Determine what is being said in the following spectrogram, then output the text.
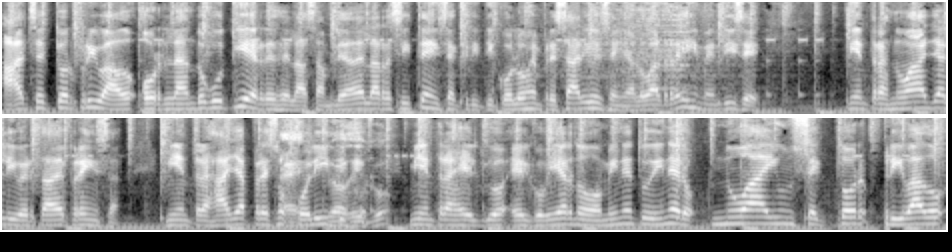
al sector privado, Orlando Gutiérrez de la Asamblea de la Resistencia criticó a los empresarios y señaló al régimen. Dice, mientras no haya libertad de prensa, mientras haya presos Eh, políticos, lógico. mientras el, go- el gobierno domine tu dinero, no hay un sector privado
